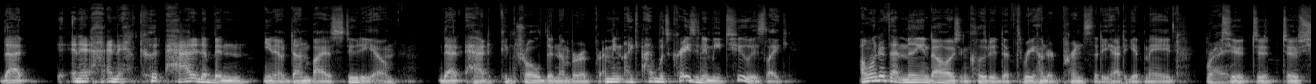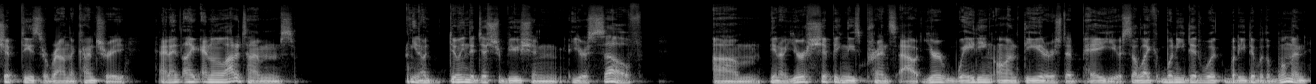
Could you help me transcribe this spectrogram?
That and it and it could had it have been you know done by a studio that had controlled the number of. I mean, like what's crazy to me too is like. I wonder if that million dollars included the 300 prints that he had to get made Right. to to to ship these around the country. And it, like and a lot of times, you know, doing the distribution yourself, um, you know, you're shipping these prints out. You're waiting on theaters to pay you. So like when he did with what he did with a woman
